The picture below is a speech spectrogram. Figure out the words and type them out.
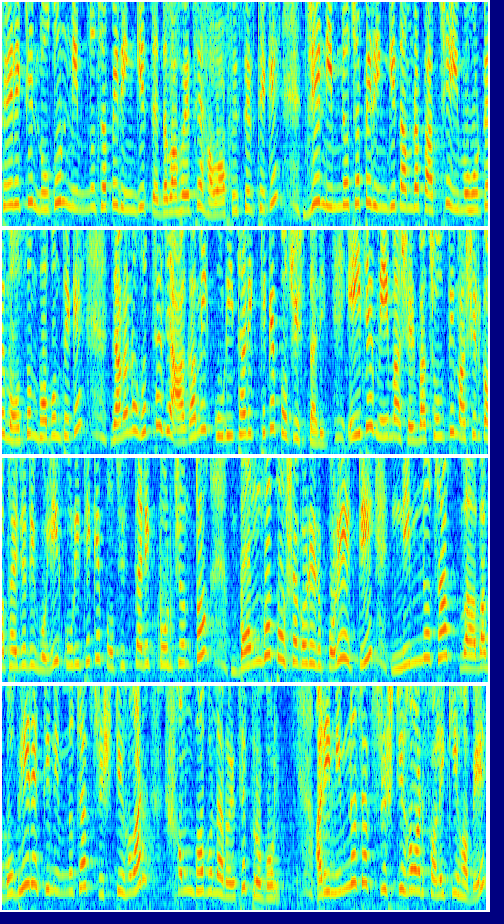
ফের একটি নতুন নিম্নচাপের ইঙ্গিত দেওয়া হয়েছে হাওয়া অফিসের থেকে। যে নিম্নচাপের ইঙ্গিত আমরা পাচ্ছি এই মুহূর্তে মৌসুম ভবন থেকে, জানানো হচ্ছে যে আগামী কুড়ি তারিখ থেকে পঁচিশ তারিখ। এই যে মে মাসের বা চলতি মাসের কথায় যদি বলি, কুড়ি থেকে পঁচিশ তারিখ পর্যন্ত বঙ্গোপসাগরের উপরে একটি নিম্নচাপ বা- গভীর একটি নিম্নচাপ সৃষ্টি হওয়ার সম্ভাবনা রয়েছে প্রবল। আর এই নিম্নচাপ সৃষ্টি হওয়ার ফলে কি হবে?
